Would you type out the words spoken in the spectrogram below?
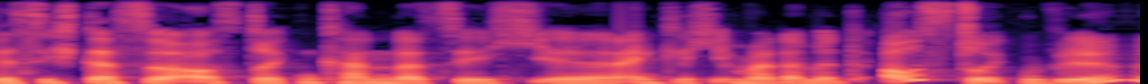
bis ich das so ausdrücken kann, dass ich äh, eigentlich immer damit ausdrücken will.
